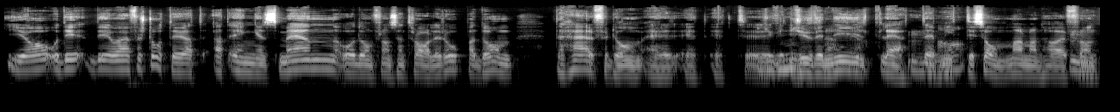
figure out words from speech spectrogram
Ja, och det, det jag har förstått är att, att engelsmän och de från Centraleuropa, de det här för dem är ett, ett eh, juvenilt, juvenilt läte mm, mitt ja. i sommaren. Man hör från mm.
